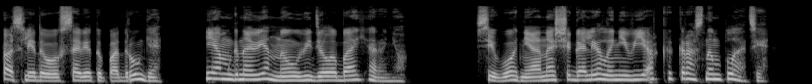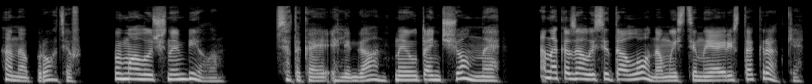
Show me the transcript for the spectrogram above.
Последовав совету подруги, я мгновенно увидела боярыню. Сегодня она щеголела не в ярко-красном платье, а напротив, в молочно-белом. Вся такая элегантная, утонченная. Она казалась эталоном истинной аристократки.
